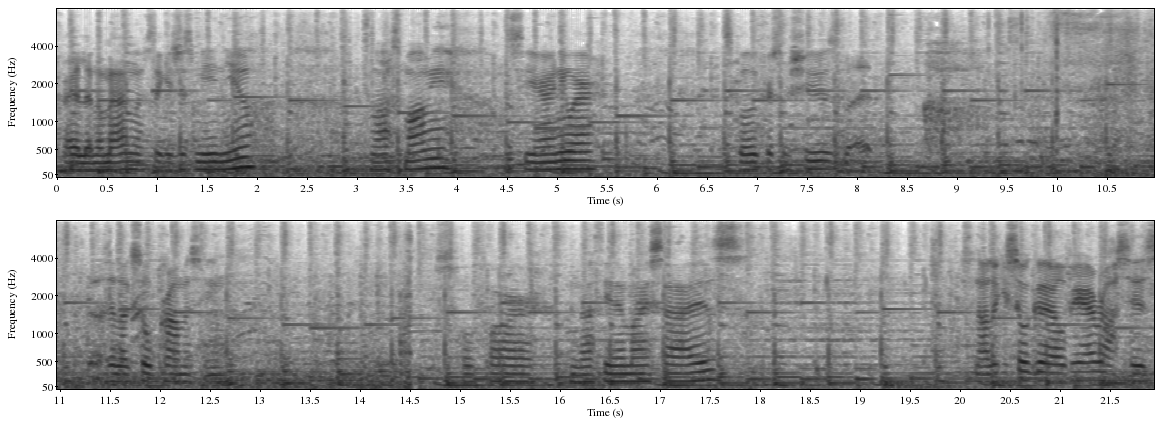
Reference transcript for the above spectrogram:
Alright, little man, looks like it's just me and you. Lost mommy. See her anywhere. Let's go look for some shoes, but doesn't look so promising. So far, nothing in my size. It's not looking so good over here at Ross's.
